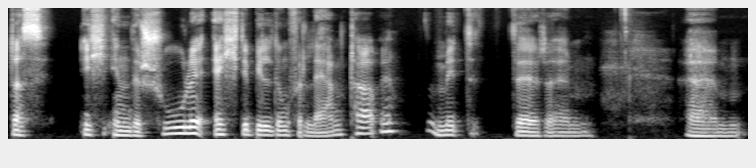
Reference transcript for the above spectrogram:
dass ich in der Schule echte Bildung verlernt habe mit der ähm, ähm,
